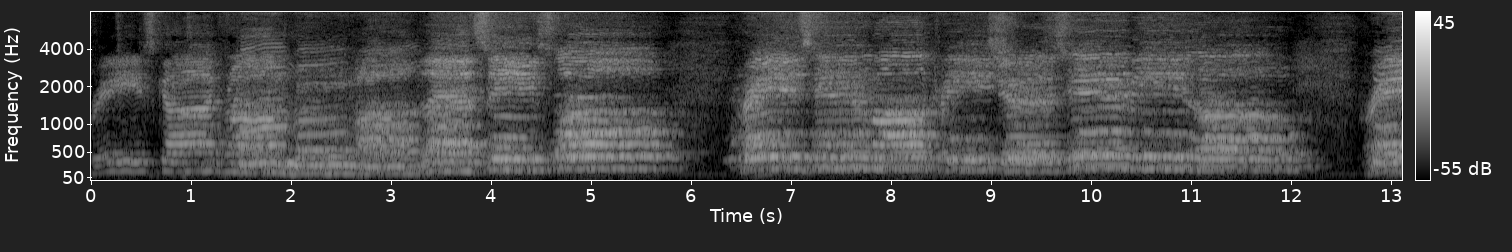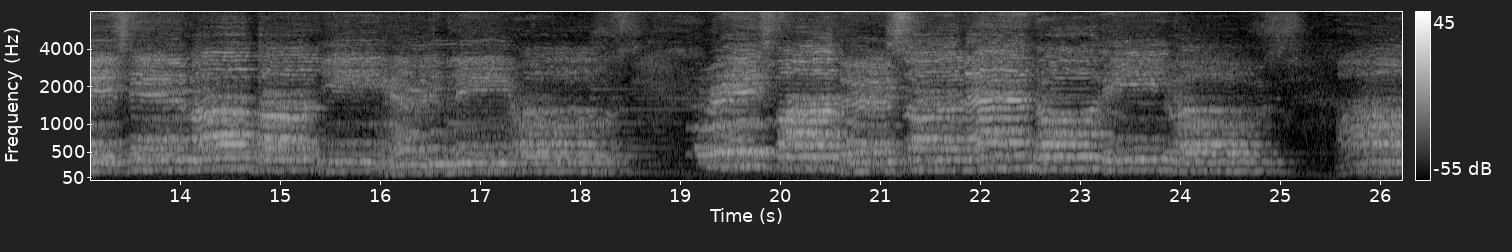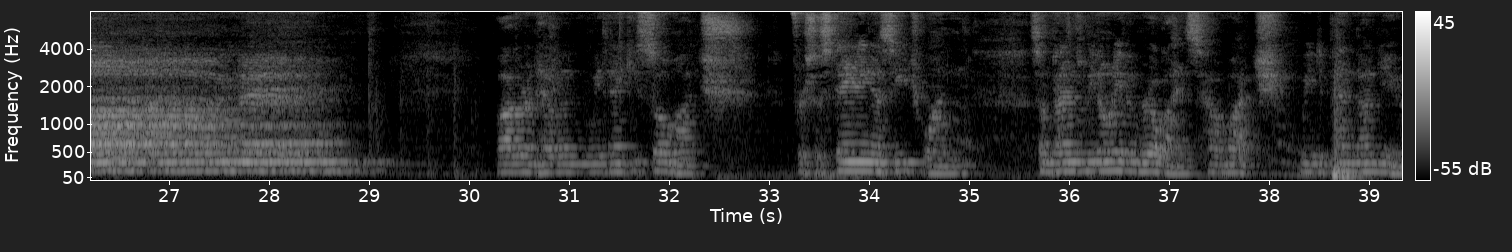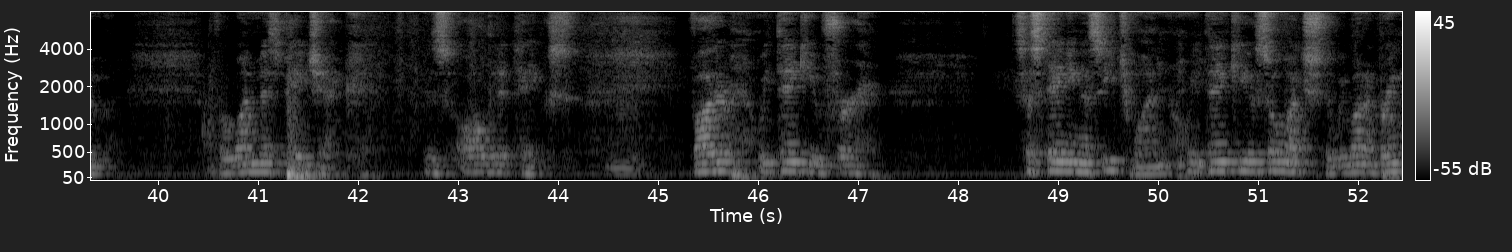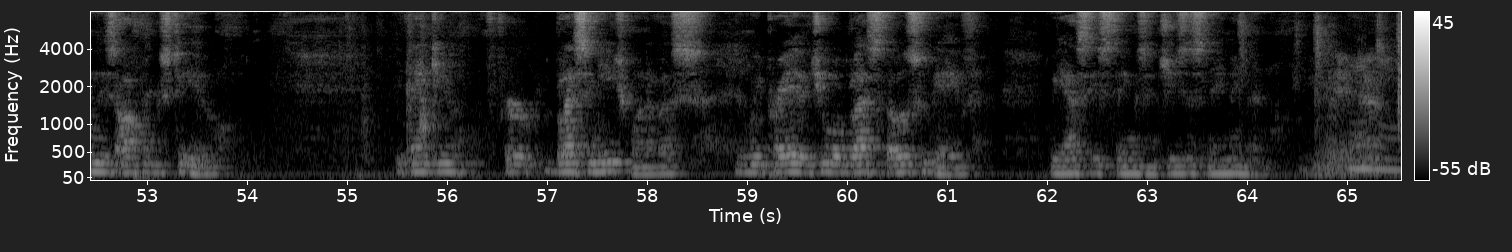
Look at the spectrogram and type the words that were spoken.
Praise God from whom all blessings flow. Praise him, Father in heaven, we thank you so much for sustaining us each one. Sometimes we don't even realize how much we depend on you. For one missed paycheck is all that it takes. Mm. Father, we thank you for sustaining us each one. We thank you so much that we want to bring these offerings to you. We thank you for blessing each one of us. And we pray that you will bless those who gave. We ask these things in Jesus' name, amen. Amen. Amen.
